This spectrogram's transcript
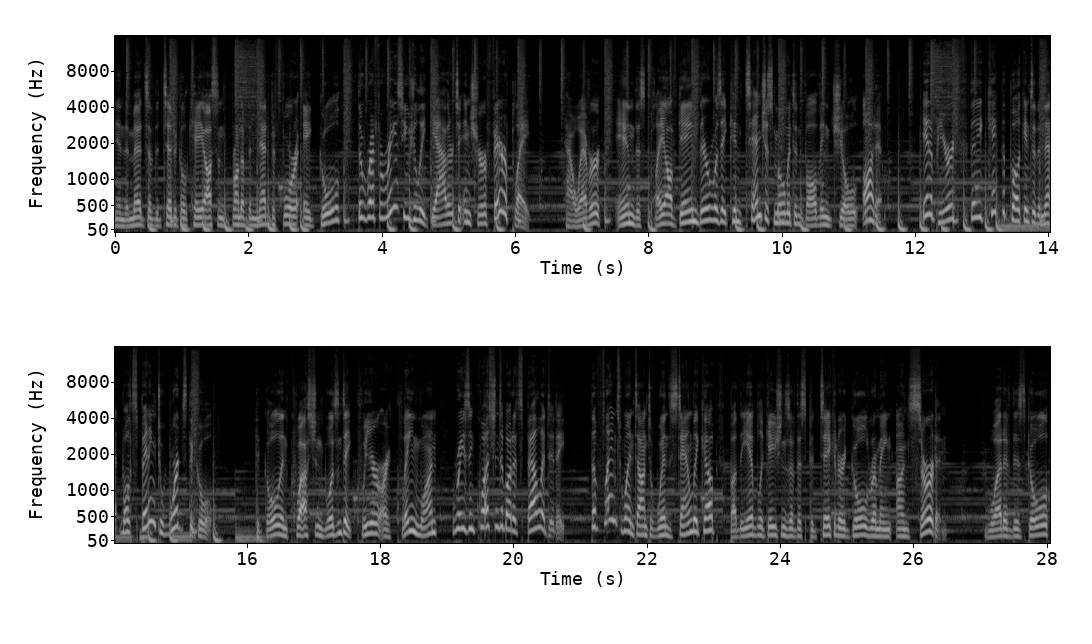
In the midst of the typical chaos in front of the net before a goal, the referees usually gather to ensure fair play. However, in this playoff game, there was a contentious moment involving Joel Otto. It appeared that he kicked the puck into the net while spinning towards the goal. The goal in question wasn't a clear or clean one, raising questions about its validity. The Flames went on to win the Stanley Cup, but the implications of this particular goal remain uncertain. What if this goal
